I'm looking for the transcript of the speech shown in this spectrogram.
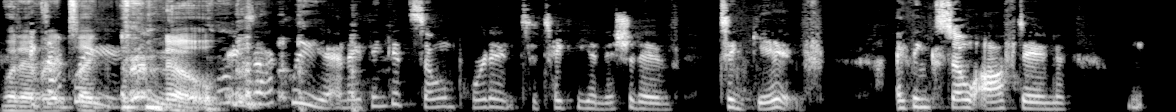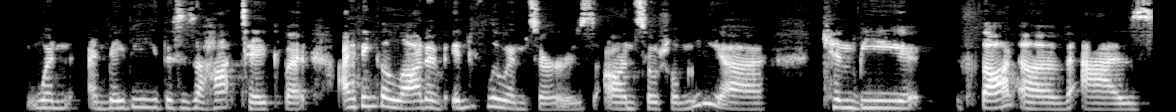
whatever. Exactly. It's like no. exactly. And I think it's so important to take the initiative to give. I think so often when and maybe this is a hot take but i think a lot of influencers on social media can be thought of as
